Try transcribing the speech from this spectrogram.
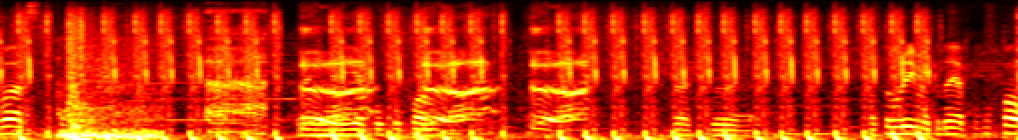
20. я покупал. Так, э, в то время, когда я покупал...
